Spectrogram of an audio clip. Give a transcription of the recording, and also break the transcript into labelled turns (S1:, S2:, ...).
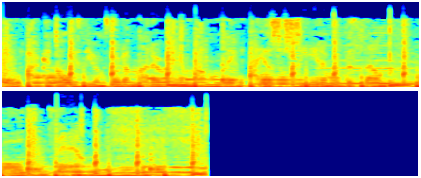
S1: I can always hear him sort of muttering and mumbling. I associate him with the sound.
